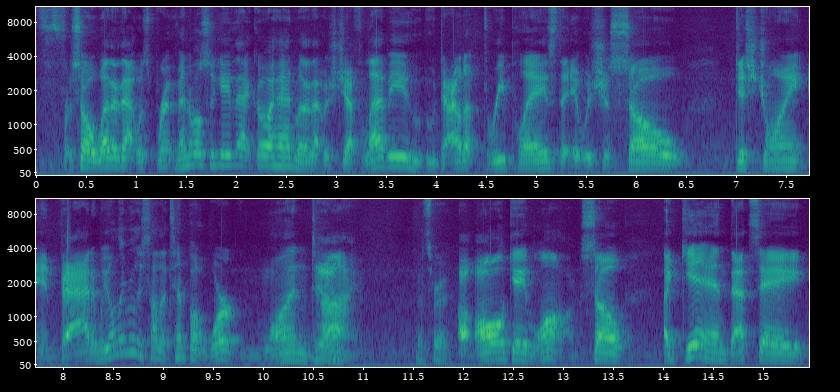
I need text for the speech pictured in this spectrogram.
for, so whether that was Brent Venables who gave that go ahead, whether that was Jeff Lebby who, who dialed up three plays that it was just so disjoint and bad, and we only really saw the tempo work one time. Yeah, that's right. All game long. So again, that's a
